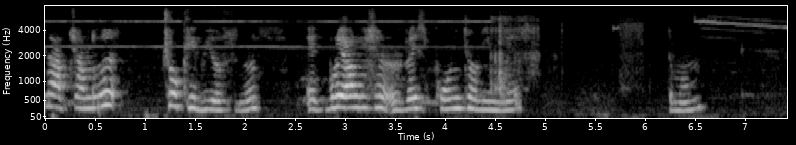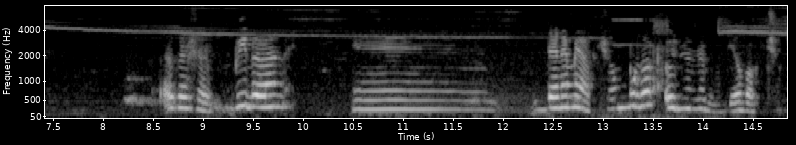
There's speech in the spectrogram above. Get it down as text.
ne yapacağımızı çok iyi biliyorsunuz. Evet buraya arkadaşlar rest point alayım bir. Tamam. Arkadaşlar bir ben eee, deneme yapacağım. Buradan ölünür mü diye bakacağım.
